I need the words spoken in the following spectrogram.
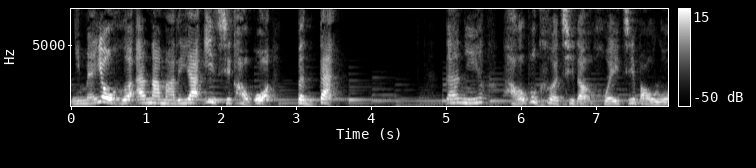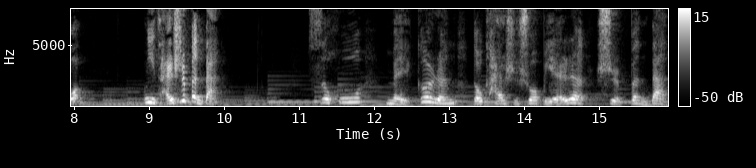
你没有和安娜·玛利亚一起考过，笨蛋！”丹尼毫不客气地回击保罗：“你才是笨蛋！”似乎每个人都开始说别人是笨蛋。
